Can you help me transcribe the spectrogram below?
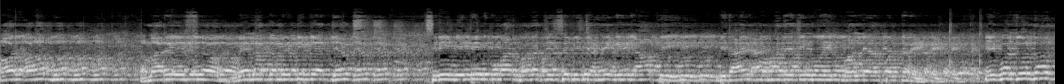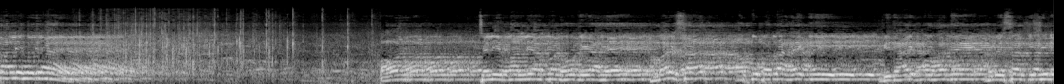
और अब हमारे इस मेला कमेटी के अध्यक्ष श्री नितिन कुमार भगत जी से भी चाहेंगे कि आप भी विधायक महोदय जी को एक माल्यार्पण करें। एक बार जोरदार ताली हो जाए। और चलिए, माल्यार्पण हो गया है। हमारे साथ आपको पता है कि विधायक महोदय हमेशा किसी न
